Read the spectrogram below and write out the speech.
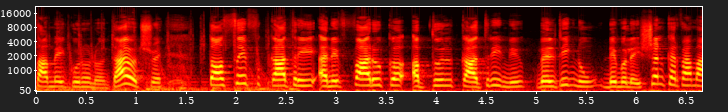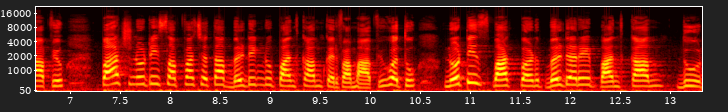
સામે ગુનો નોંધાયો છે. તોસિફ કાદરી અને ફારૂક અબ્દુલ કાદરીની બિલ્ડિંગનું ડેમોલેશન કરવામાં આવ્યું. પાંચ નોટિસ આપવા છતાં બિલ્ડિંગનું બાંધકામ કરવામાં આવ્યું હતું. નોટિસ બાદ પણ બિલ્ડરે બાંધકામ દૂર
